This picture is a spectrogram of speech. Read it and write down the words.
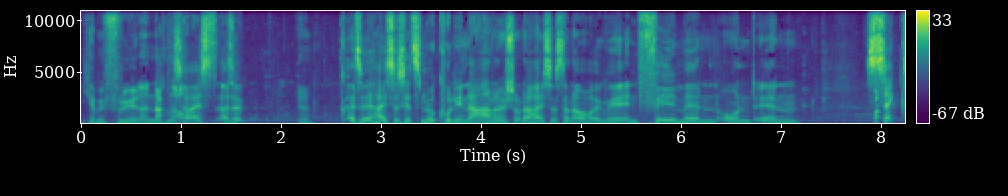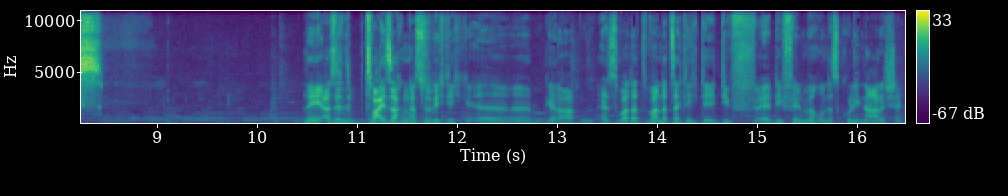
Ich habe mich früh nach dem Das heißt, also, Ja. also heißt das jetzt nur kulinarisch oder heißt es dann auch irgendwie in Filmen und in Sex? Nee, also in zwei Sachen hast du richtig äh, äh, geraten. Es war, waren tatsächlich die, die, äh, die Filme und das Kulinarische.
